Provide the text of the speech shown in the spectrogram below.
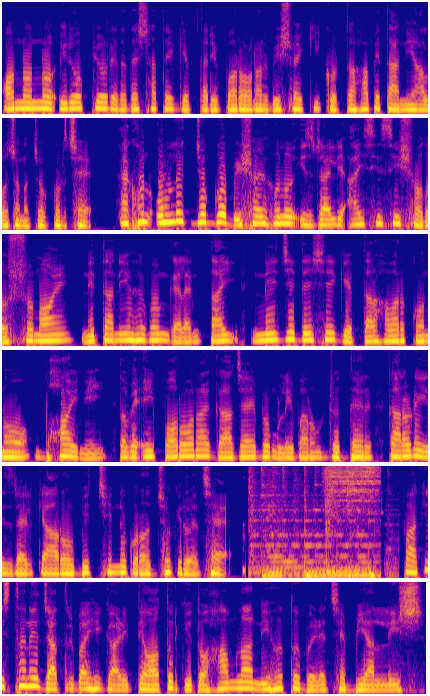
অন্যান্য ইউরোপীয় নেতাদের সাথে গ্রেপ্তারি পরোয়ানার বিষয় কি করতে হবে তা নিয়ে আলোচনা করছে এখন উল্লেখযোগ্য বিষয় হলো ইসরায়েলি আইসিসি সদস্য নয়, নেতানিয়াহু এবং গেলেন তাই নিজ দেশে গ্রেপ্তার হওয়ার কোনো ভয় নেই। তবে এই পরোয়ানা গাজা এবং লেবানন যুদ্ধের কারণে ইসরায়েলকে আরও বিচ্ছিন্ন করার ঝুঁকি রয়েছে। পাকিস্তানের যাত্রীবাহী গাড়িতে অতর্কিত হামলা নিহত বেড়েছে বিয়াল্লিশ।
